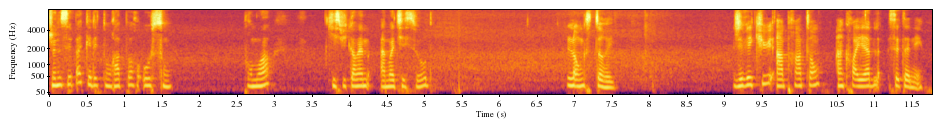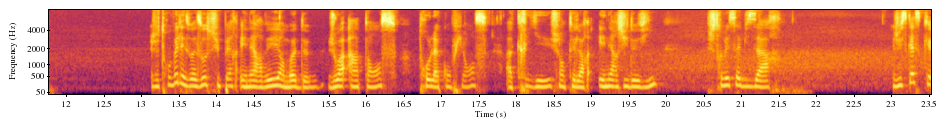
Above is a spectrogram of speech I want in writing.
Je ne sais pas quel est ton rapport au son. Pour moi, qui suis quand même à moitié sourde, long story. J'ai vécu un printemps incroyable cette année. Je trouvais les oiseaux super énervés, en mode joie intense, trop la confiance, à crier, chanter leur énergie de vie. Je trouvais ça bizarre. Jusqu'à ce que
